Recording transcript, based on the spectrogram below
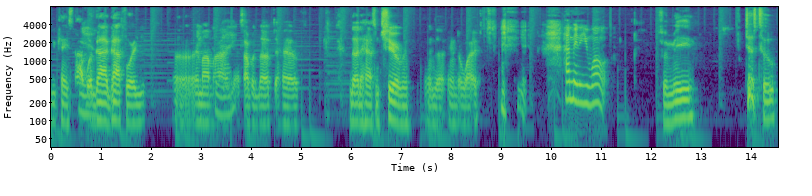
you can't stop what God got for you. Uh, in my mind, Right. yes, I would love to have, love to have some children and a and a wife. How many you want? For me, just two.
